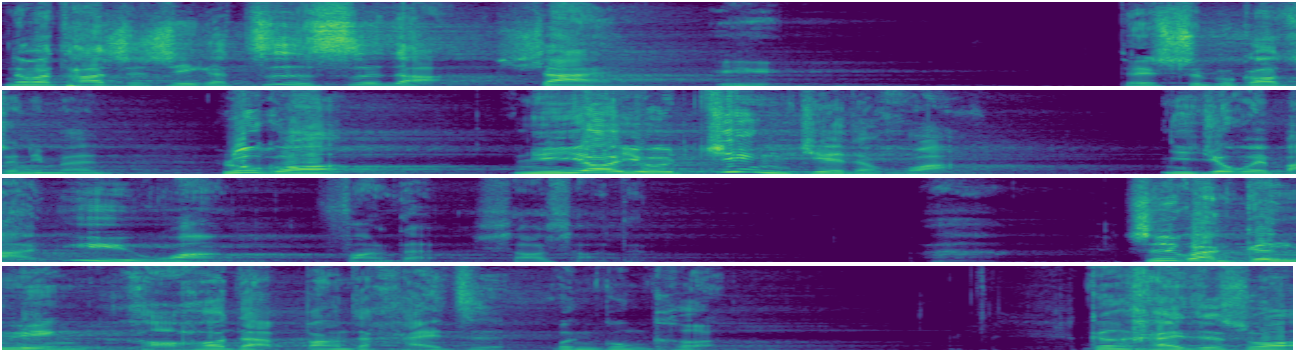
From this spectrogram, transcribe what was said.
那么他只是一个自私的善欲。对，师父告诉你们，如果你要有境界的话，你就会把欲望放得少少的，啊，只管耕耘，好好的帮着孩子温功课。跟孩子说，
